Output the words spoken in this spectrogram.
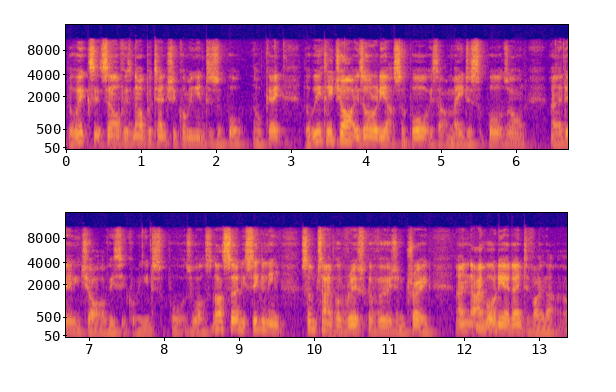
The VIX itself is now potentially coming into support, okay. The weekly chart is already at support, it's at a major support zone, and the daily chart obviously coming into support as well. So that's certainly signaling some type of risk aversion trade, and I've already identified that uh,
